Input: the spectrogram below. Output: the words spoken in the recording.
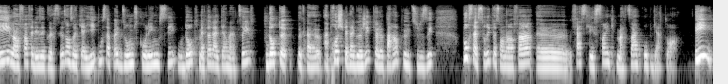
et l'enfant fait des exercices dans un cahier ou ça peut être du homeschooling aussi ou d'autres méthodes alternatives, d'autres euh, approches pédagogiques que le parent peut utiliser pour s'assurer que son enfant euh, fasse les cinq matières obligatoires. Et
